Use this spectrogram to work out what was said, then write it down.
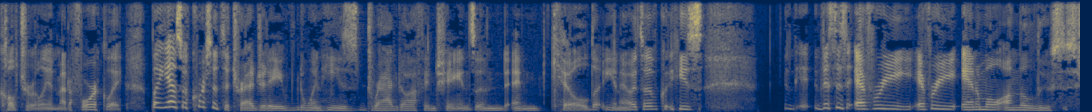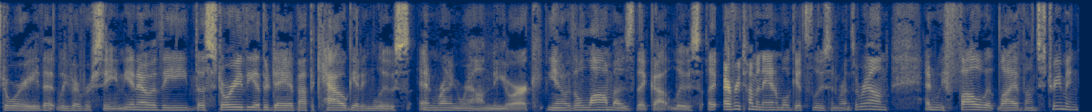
culturally and metaphorically. But yes, of course it's a tragedy when he's dragged off in chains and and killed. You know, it's a he's this is every every animal on the loose story that we've ever seen. You know, the the story the other day about the cow getting loose and running around New York. You know, the llamas that got loose. Uh, every time an animal gets loose and runs around, and we follow it live on streaming,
